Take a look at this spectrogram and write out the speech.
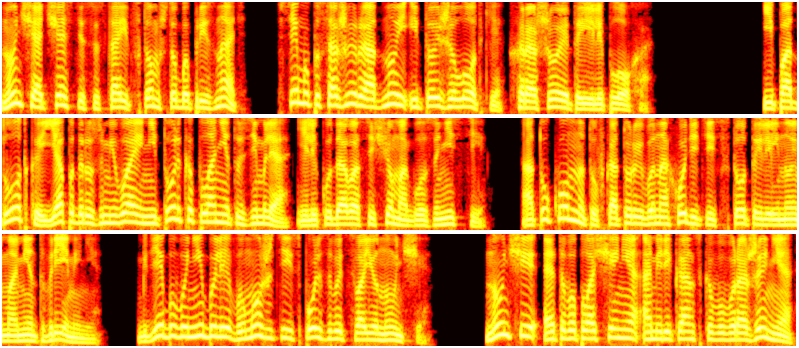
Нунчи отчасти состоит в том, чтобы признать, все мы пассажиры одной и той же лодки, хорошо это или плохо. И под лодкой я подразумеваю не только планету Земля или куда вас еще могло занести, а ту комнату, в которой вы находитесь в тот или иной момент времени. Где бы вы ни были, вы можете использовать свое нунчи. Нунчи – это воплощение американского выражения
